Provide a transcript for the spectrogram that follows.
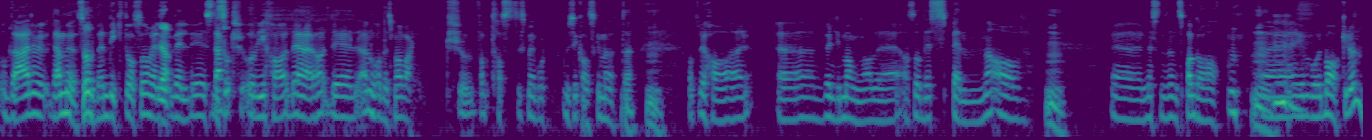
og der, der møter vi Benedicte også veldig, Ja. veldig sterkt. Og vi har, det, er, det er noe av det som har vært så fantastisk med vårt musikalske møte. Mm. At vi har uh, veldig mange av det Altså det spennet av Mm. Eh, nesten den spagaten Mm. eh, i vår bakgrunn.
